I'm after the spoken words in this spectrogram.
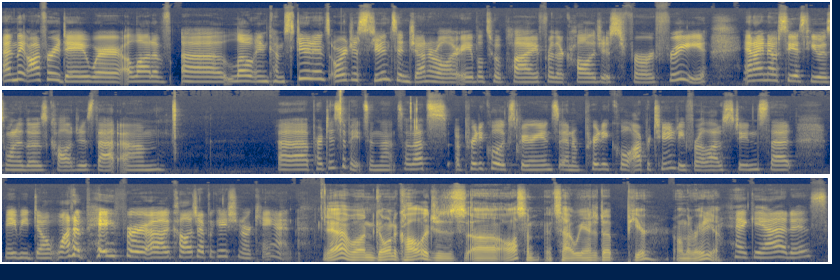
and they offer a day where a lot of uh, low income students or just students in general are able to apply for their colleges for free. And I know CSU is one of those colleges that. Um, uh, participates in that. So that's a pretty cool experience and a pretty cool opportunity for a lot of students that maybe don't want to pay for a college application or can't. Yeah, well, and going to college is uh, awesome. It's how we ended up here on the radio. Heck yeah, it is.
